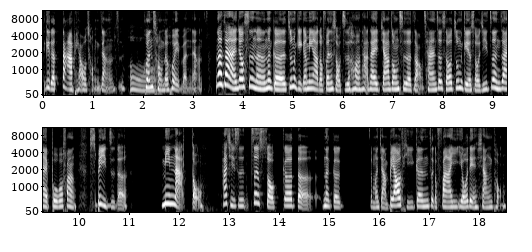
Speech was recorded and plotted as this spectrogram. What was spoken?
一个大瓢虫这样子，哦昆虫的绘本这样子。那再来就是呢，那个 Zumugi 跟 Mina 都分手之后，他在家中吃了早餐，这时候 Zumugi 的手机正在播放 Speed 的 Minato。它其实这首歌的那个怎么讲，标题跟这个发音有点相同，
